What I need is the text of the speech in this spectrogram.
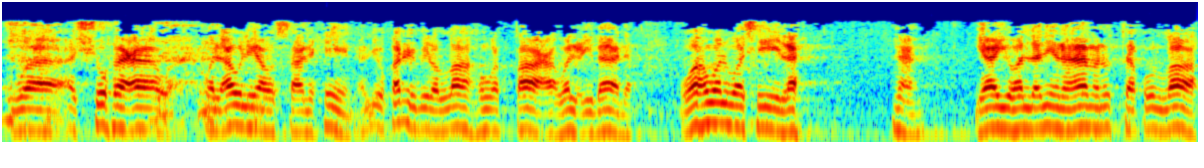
والشفعاء والأولياء والصالحين اللي يقرب إلى الله هو الطاعة والعبادة وهو الوسيلة. نعم. يا أيها الذين آمنوا اتقوا الله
